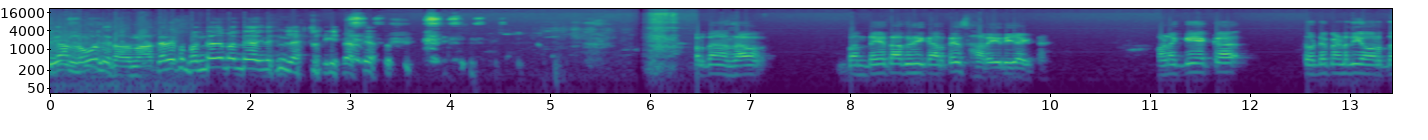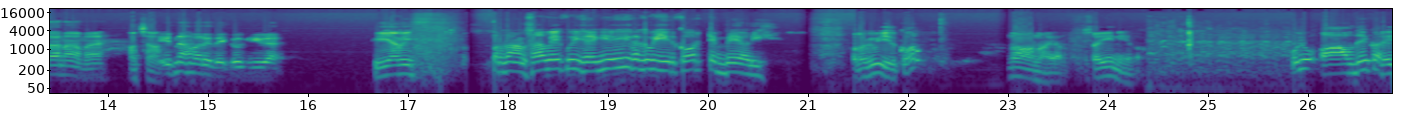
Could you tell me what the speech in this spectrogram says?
ਯਾਰ ਲੋੜ ਦੇਤਾ ਮੈਂ ਤੇਰੇ ਕੋਈ ਬੰਦੇ ਦੇ ਬੰਦੇ ਆ ਜਿਹਦੇ ਲੈਟਰ ਕੀ ਕਰਦੇ ਪ੍ਰਧਾਨ ਸਾਹਿਬ ਬੰਦੇ ਤਾਂ ਤੁਸੀਂ ਕਰਤੇ ਸਾਰੇ ਰਿਜੈਕਟ ਹੁਣ ਅੱਗੇ ਇੱਕ ਤੁਹਾਡੇ ਪਿੰਡ ਦੀ ਔਰਤ ਦਾ ਨਾਮ ਹੈ। ਅੱਛਾ। ਇਹਨਾਂ ਬਾਰੇ ਦੇਖੋ ਕੀ ਹੈ। ਕੀ ਆ ਵੀ? ਪ੍ਰਧਾਨ ਸਾਹਿਬ ਇਹ ਕੋਈ ਹੈਗੀ ਹੈ ਜੀ ਰਗਵੀਰ ਕੌਰ ਟਿੱਬੇ ਵਾਲੀ? ਰਘਵੀਰ ਕੌਰ? ਨਾ ਨਾ ਯਾਰ ਸਹੀ ਨਹੀਂ ਇਹਦਾ ਉਹ ਜੋ ਆਪਦੇ ਘਰੇ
